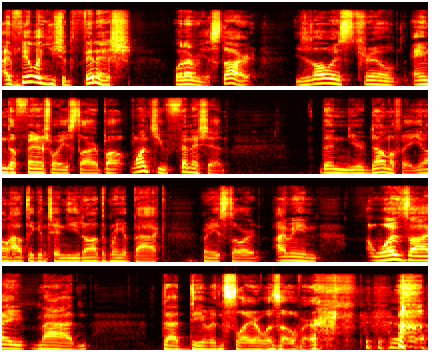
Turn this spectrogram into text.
I feel like you should finish whatever you start. You should always try to aim to finish what you start, but once you finish it, then you're done with it. You don't have to continue. You don't have to bring it back any sort. I mean, was I mad that Demon Slayer was over on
